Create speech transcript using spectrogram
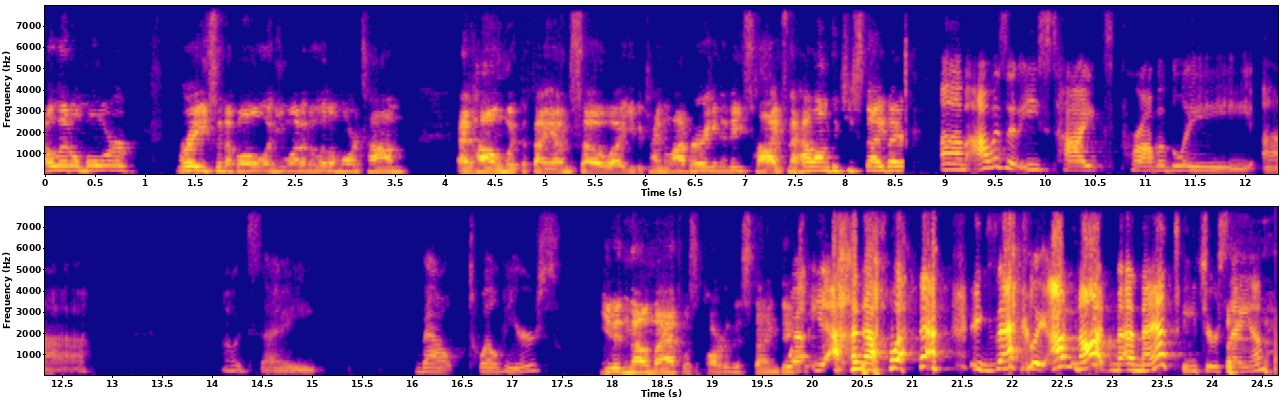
a little more reasonable, and you wanted a little more time at home with the fam. So uh, you became a librarian at East Heights. Now, how long did you stay there? Um, I was at East Heights probably, uh, I would say about 12 years. You didn't know math was a part of this thing, did Well, yeah, I know. exactly. I'm not a math teacher, Sam.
